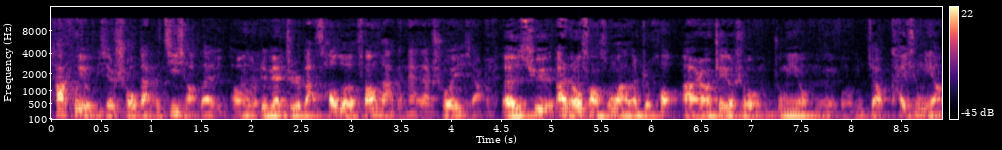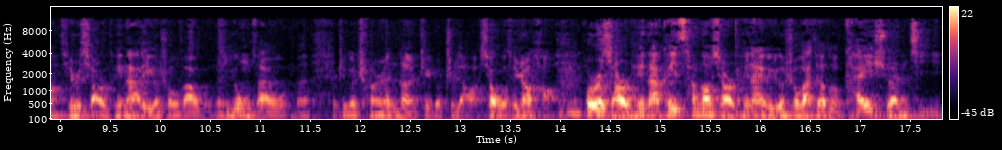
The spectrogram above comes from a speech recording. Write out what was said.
它会有一些手感的技巧在里头。我这边只是把操作的方法跟大家说一下。呃，去按揉放松完了之后啊，然后这个是我们中医我们我们叫开胸阳，其实小儿推拿的一个手法，我们用在我们这个成人的这个治疗效果非常好。或者说小儿推拿可以参考小儿推拿有一个手法叫做开旋脊。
